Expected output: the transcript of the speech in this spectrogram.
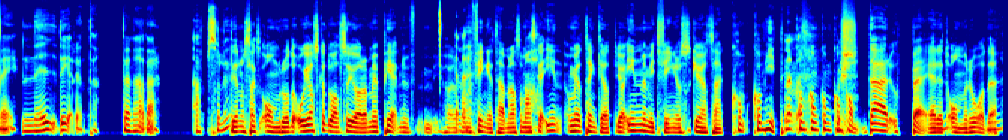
nej, Nej, det är det inte. den är där. Absolut. Det är någon slags område och jag ska då alltså göra med P... Nu hör jag på med fingret här, men alltså man ska in, om jag tänker att jag är in med mitt finger och så ska jag göra så här, kom, kom hit, Nej, men- kom, kom, kom, kom, kom. Där uppe är det ett Mm. område Mm.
